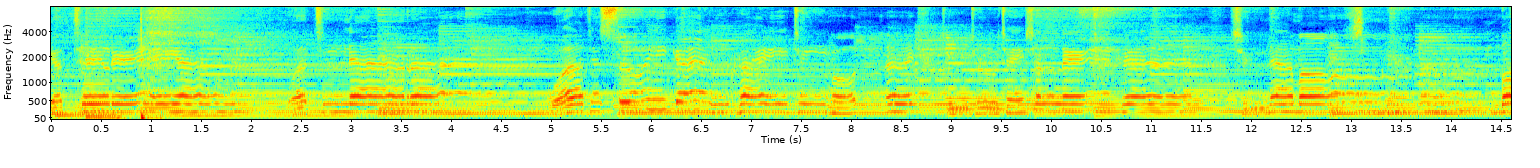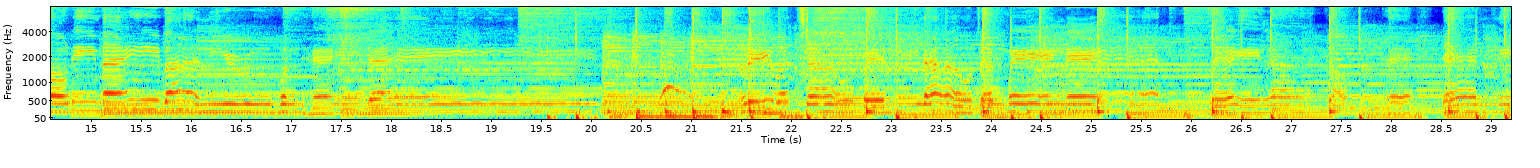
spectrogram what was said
กับเธอ ว่าเธอน่ารักว่าจะสวยเกันใครทั้งหมดเลยจึงถูกใจฉันเหลือเกินฉันน่ามองบอกได้ไหมบ้านอยู่คนแห่งใดหรือว่าเจ้าเป็นดาวจากเมฆเหนือเวลาคำแพงแดนนิ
